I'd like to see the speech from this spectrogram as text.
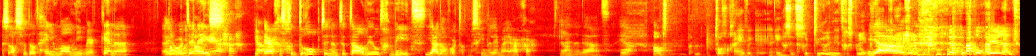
Dus als we dat helemaal niet meer kennen. En je wordt ineens erger. Ja. ergens gedropt in een totaal wild gebied. Ja, dan wordt dat misschien alleen maar erger. Ja. Inderdaad. Ja, Want toch nog even enigszins structuur in dit gesprek ja probeer het.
